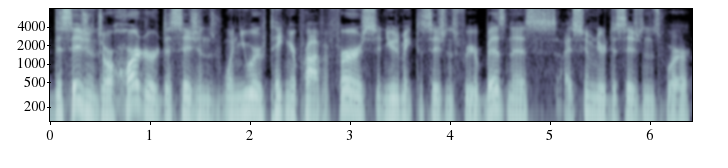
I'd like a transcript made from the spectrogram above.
decisions or harder decisions when you were taking your profit first and you had to make decisions for your business. I assume your decisions were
